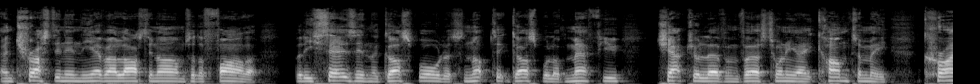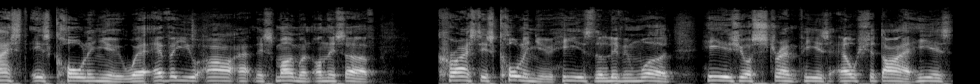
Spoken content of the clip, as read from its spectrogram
and trusting in the everlasting arms of the Father. But he says in the Gospel, the Synoptic Gospel of Matthew, chapter 11, verse 28, Come to me. Christ is calling you wherever you are at this moment on this earth. Christ is calling you. He is the living word. He is your strength. He is El Shaddai. He is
